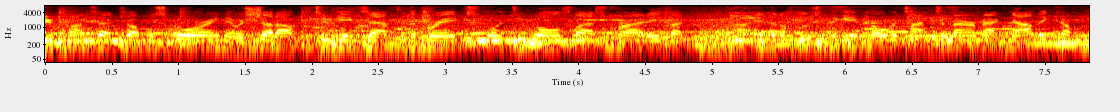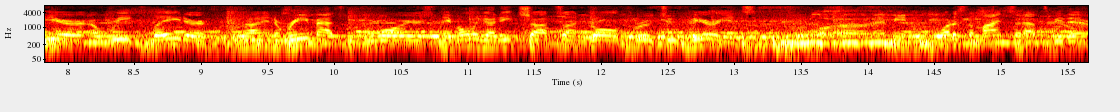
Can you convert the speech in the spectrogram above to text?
UConn's had trouble scoring. They were shut out for two games after the break. Scored two goals last Friday, but uh, ended up losing the game in overtime to Merrimack. Now they come here a week later uh, in a rematch with the Warriors, and they've only got eight shots on goal through two periods. Uh, I mean, what does the mindset have to be there?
